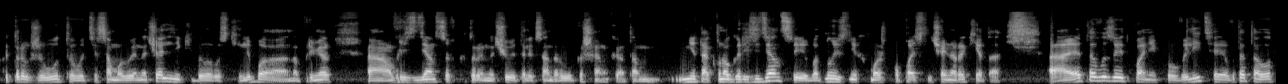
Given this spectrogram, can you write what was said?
в которых живут вот те самые военачальники белорусские, поездки, либо, например, а, в резиденциях, в которой ночует Александр Лукашенко. Там не так много резиденций, в одну из них может попасть случайно ракета. А это вызовет панику в элите. Вот это вот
